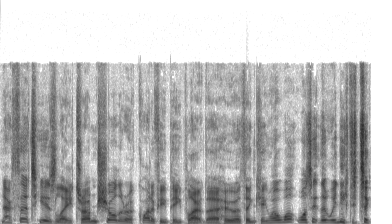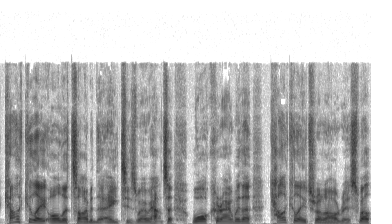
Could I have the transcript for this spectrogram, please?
Now, 30 years later, I'm sure there are quite a few people out there who are thinking, well, what was it that we needed to calculate all the time in the 80s where we had to walk around with a calculator on our wrist? Well,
